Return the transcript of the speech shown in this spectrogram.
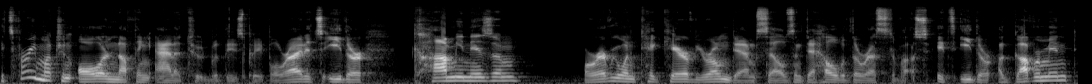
it's very much an all or nothing attitude with these people, right? It's either communism or everyone take care of your own damn selves and to hell with the rest of us. It's either a government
